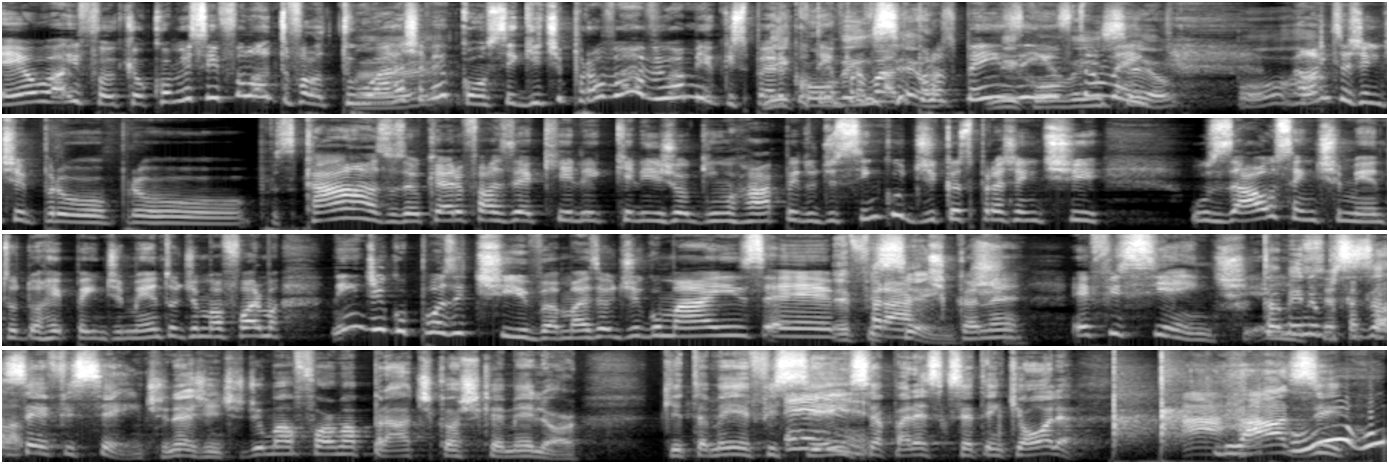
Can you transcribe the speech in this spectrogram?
Eu, e foi o que eu comecei falando. Tu falou, tu é. acha, meu? Consegui te provar, viu, amigo? Espero Me que eu tenha provado pros benzinhos também. Porra. Antes a gente ir pro, pro, pros casos, eu quero fazer aquele, aquele joguinho rápido de cinco dicas pra gente usar o sentimento do arrependimento de uma forma, nem digo positiva, mas eu digo mais é, prática, né? Eficiente. Também isso, não precisa ser eficiente, né, gente? De uma forma prática, eu acho que é melhor. Porque também eficiência é. parece que você tem que, olha, arrase Uhul,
